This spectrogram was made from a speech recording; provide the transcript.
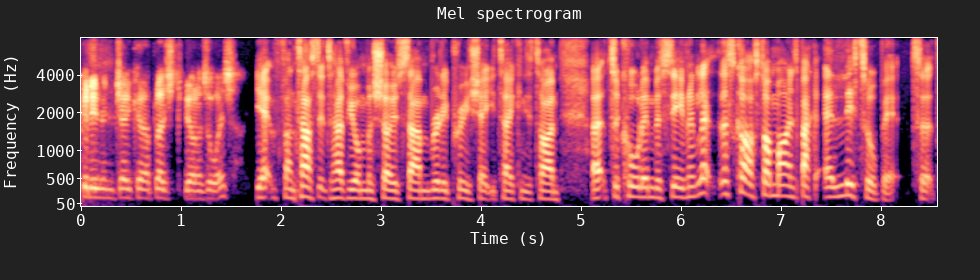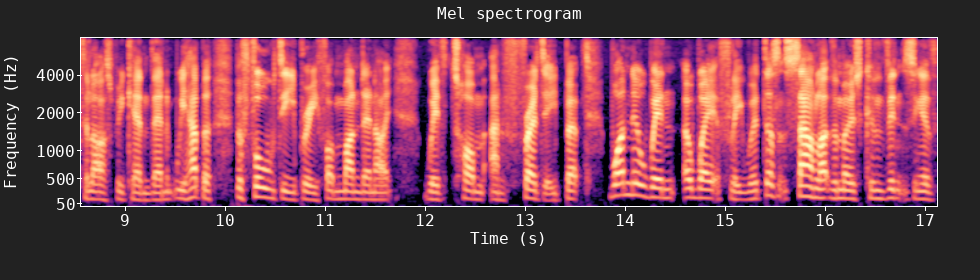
Good evening, Jacob. Pleasure to be on as always. Yeah, fantastic to have you on the show, Sam. Really appreciate you taking your time uh, to call in this evening. Let, us cast our minds back a little bit to, to, last weekend then. We had the, the full debrief on Monday night with Tom and Freddie, but 1 0 win away at Fleetwood doesn't sound like the most convincing of,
